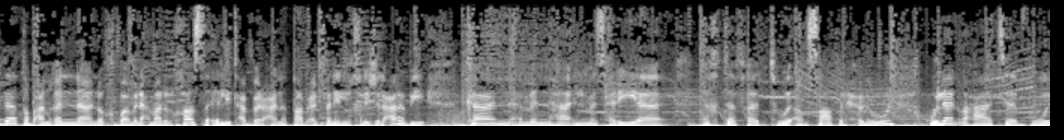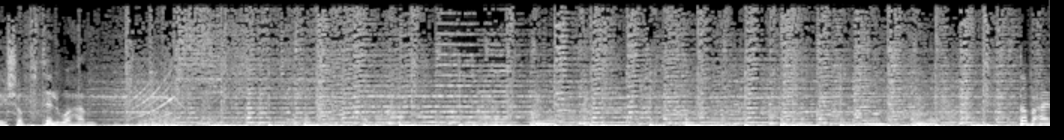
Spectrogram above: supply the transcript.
كذا طبعا غنى نخبة من أعماله الخاصة اللي تعبر عن الطابع الفني للخليج العربي. كان منها المزهرية اختفت وأنصاف الحلول ولن أعاتب وشفت الوهم. طبعا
